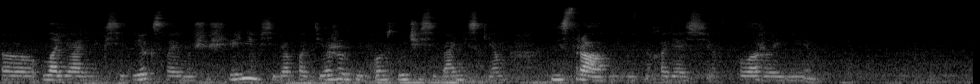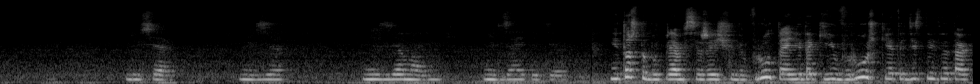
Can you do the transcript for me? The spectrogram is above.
э, лояльны к себе, к своим ощущениям, себя поддерживать, ни в коем случае себя ни с кем не сравнивать, находясь в положении Люся, нельзя. Нельзя, маленький. Нельзя это делать. Не то чтобы прям все женщины врут, и они такие врушки, это действительно так,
